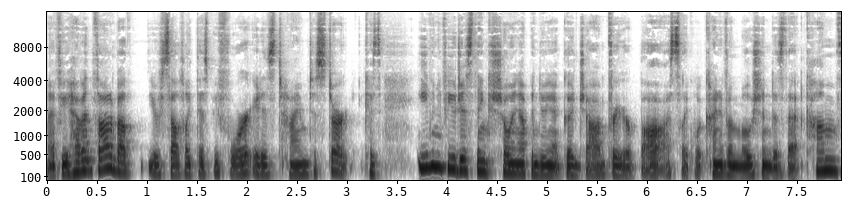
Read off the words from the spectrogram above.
Uh, if you haven't thought about yourself like this before, it is time to start. Because even if you just think showing up and doing a good job for your boss, like what kind of emotion does that come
